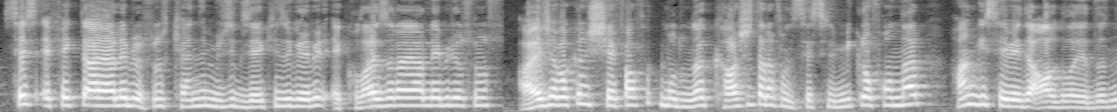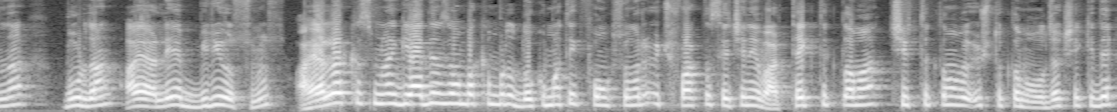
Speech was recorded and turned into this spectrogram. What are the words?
ses efekti ayarlayabiliyorsunuz. Kendi müzik zevkinize göre bir equalizer ayarlayabiliyorsunuz. Ayrıca bakın şeffaflık modunda karşı tarafın sesini mikrofonlar hangi seviyede algıladığını buradan ayarlayabiliyorsunuz. Ayarlar kısmına geldiğiniz zaman bakın burada dokunmatik fonksiyonları 3 farklı seçeneği var. Tek tıklama, çift tıklama ve 3 tıklama olacak şekilde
